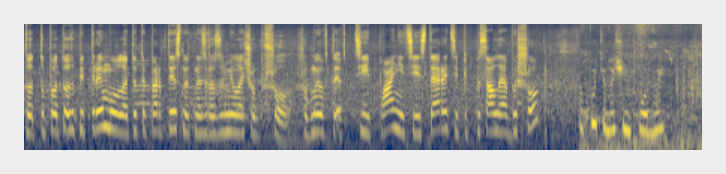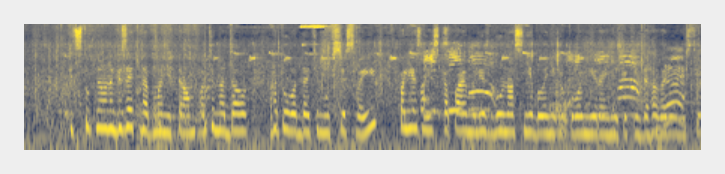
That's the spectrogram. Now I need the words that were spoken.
то, то, то підтримували, то тепер тиснуть незрозуміло, щоб що. Щоб ми в, цій паніці, істериці підписали аби що. Путін очень подлый, підступный, он обязательно обманет Трампа. Путин отдал, готов отдать ему все свои полезные ископаемые, лишь бы у нас не было никакого мира и никаких договоренностей.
